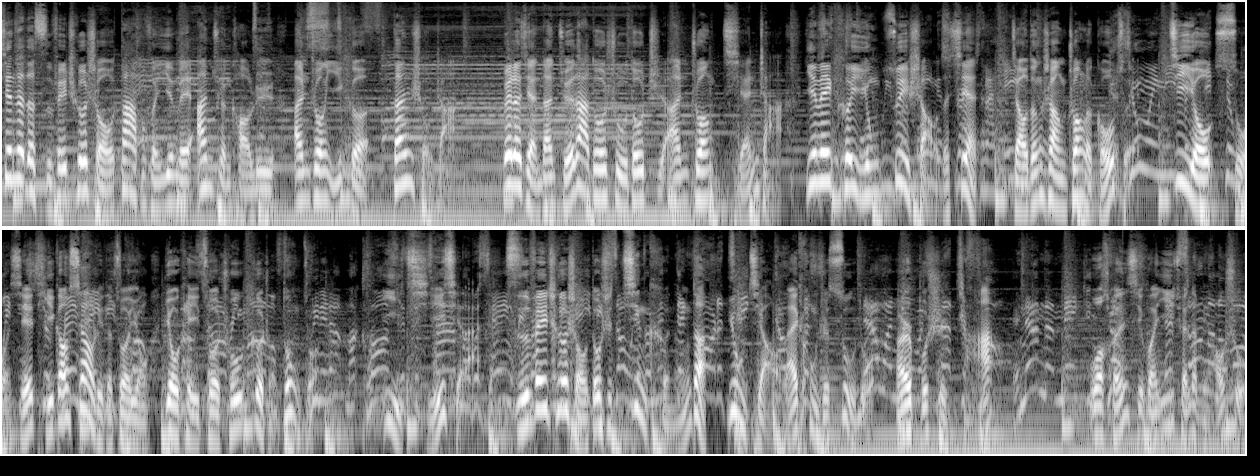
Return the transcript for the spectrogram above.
现在的死飞车手大部分因为安全考虑安装一个单手闸，为了简单，绝大多数都只安装前闸，因为可以用最少的线。脚蹬上装了狗嘴，既有锁鞋提高效率的作用，又可以做出各种动作。一骑起来，死飞车手都是尽可能的用脚来控制速度，而不是闸。我很喜欢一拳的描述，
